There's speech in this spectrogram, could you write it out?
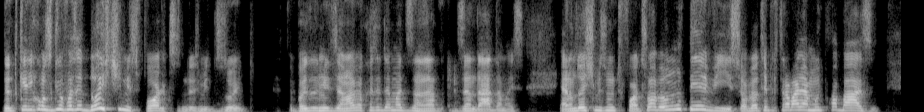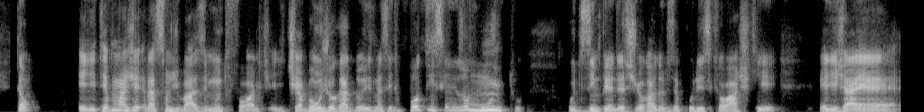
Tanto que ele conseguiu fazer dois times fortes em 2018. Depois de 2019 a coisa deu uma desandada, desandada, mas eram dois times muito fortes. O Abel não teve isso, o Abel teve que trabalhar muito com a base. Então, ele teve uma geração de base muito forte, ele tinha bons jogadores, mas ele potencializou muito o desempenho desses jogadores. É por isso que eu acho que ele já é,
